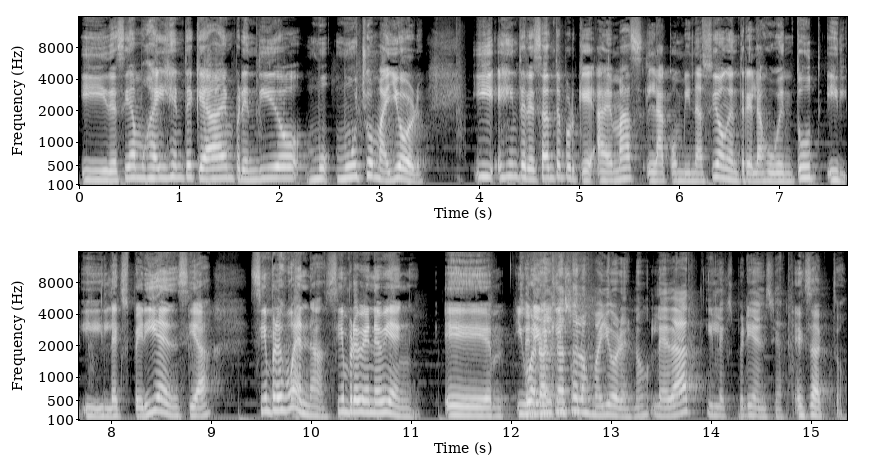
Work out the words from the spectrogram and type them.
y decíamos, hay gente que ha emprendido mucho mayor. Y es interesante porque además la combinación entre la juventud y, la experiencia siempre es buena, siempre viene bien. Eh, y bueno, en el caso de los mayores, ¿no? La edad y la experiencia. Exacto.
